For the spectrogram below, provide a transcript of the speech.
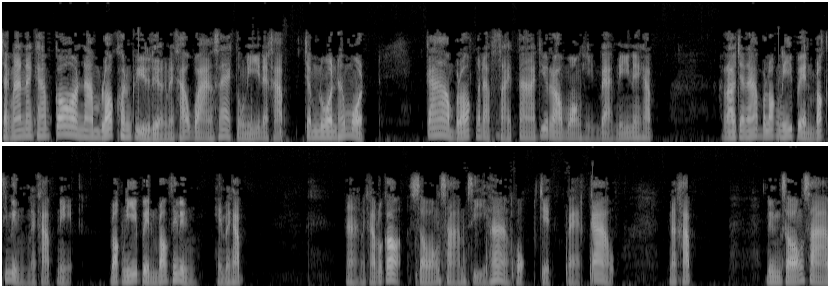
จากนั้นนะครับก็นำบล็อกคอนกรีตเหลืองนะครับ วางแทรกตรงนี้นะครับจำนวนทั้งหมด 9 บล็อกระดับสายตาที่เรามองเห็นแบบนี้นะครับ เราจะนับบล็อกนี้เป็นบล็อกที่1นะครับนี่บล็อกนี้เป็นบล็อกที่ 1 เห็นไหมครับ อ่านะครับแล้วก็ 2 3 4 5 6 7 8 9 นะครับ 1 2 3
